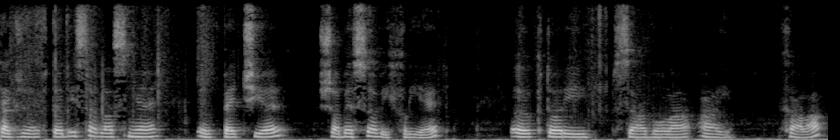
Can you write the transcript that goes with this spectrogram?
Takže vtedy sa vlastne e, pečie šabesový chlieb, e, ktorý sa volá aj chala.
